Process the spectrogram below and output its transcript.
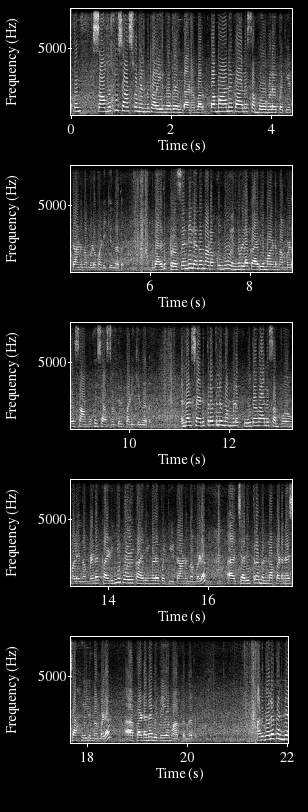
അപ്പം സാമൂഹ്യ ശാസ്ത്രം എന്ന് പറയുന്നത് എന്താണ്? വർത്തമാനകാല സംഭവങ്ങളെ പറ്റിയിട്ടാണ് നമ്മൾ പഠിക്കുന്നത്. അതായത് പ്രസന്റിൽ എന്ത് നടക്കുന്നു എന്നുള്ള കാര്യമാണ് നമ്മൾ സാമൂഹ്യ ശാസ്ത്രത്തിൽ പഠിക്കുന്നത്. എന്നാൽ ചരിത്രത്തിൽ നമ്മൾ ഭൂതകാല സംഭവങ്ങളെ നമ്മളുടെ കഴിഞ്ഞു പോയ കാര്യങ്ങളെ പറ്റിയിട്ടാണ് നമ്മൾ ചരിത്രം എന്ന പഠനശാഖയിൽ നമ്മൾ പഠന വിധേയമാക്കുന്നത്. അതുപോലെ തന്നെ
